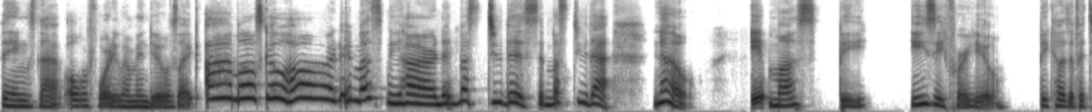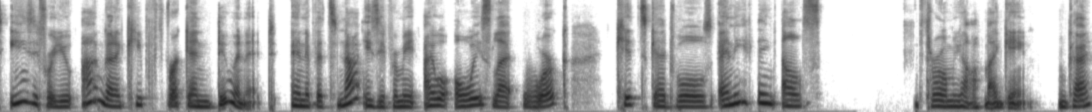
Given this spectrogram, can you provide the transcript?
things that over 40 women do is like, I must go hard. It must be hard. It must do this. It must do that. No, it must be easy for you because if it's easy for you, I'm going to keep freaking doing it. And if it's not easy for me, I will always let work, kid schedules, anything else throw me off my game. Okay.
